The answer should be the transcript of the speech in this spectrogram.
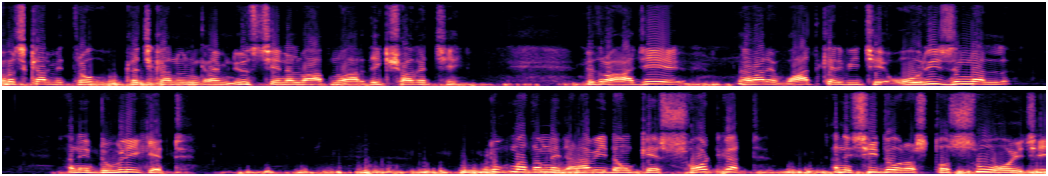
નમસ્કાર મિત્રો, કચ્છ કાનૂન ક્રાઇમ ન્યૂઝ ચેનલમાં આપનું હાર્દિક સ્વાગત છે. મિત્રો, આજે અમારે વાત કરવી છે ઓરિજિનલ અને ડુપ્લિકેટ ટૂંકમાં તમને જણાવી દઉં કે શોર્ટકટ અને સીધો રસ્તો શું હોય છે,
